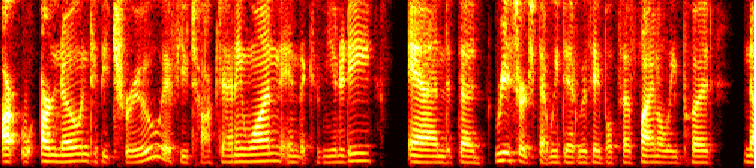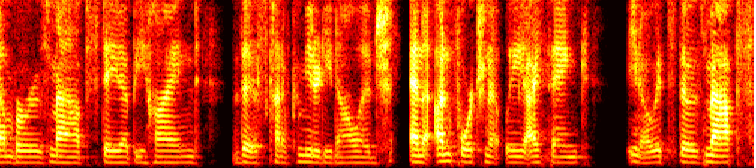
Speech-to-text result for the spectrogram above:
are are known to be true if you talk to anyone in the community and the research that we did was able to finally put numbers maps data behind this kind of community knowledge. And unfortunately i think you know it's those maps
